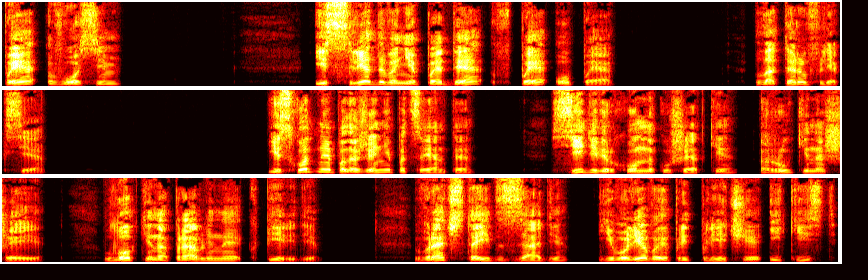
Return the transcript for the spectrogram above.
П8 Исследование ПД в ПОП. Латерофлексия. Исходное положение пациента. Сидя верхом на кушетке, руки на шее, локти направлены к переди. Врач стоит сзади, его левое предплечье и кисть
